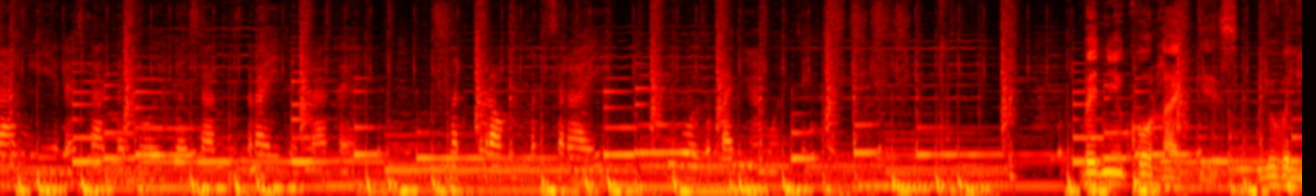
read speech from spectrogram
ការងារដោយសារតែលុយដោយសារតែស្រីដោយសារតែមិត្តប្រុសមិត្តស្រីឬមួយក៏បញ្ហាមួយផ្សេងៗ When you go like this, you will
